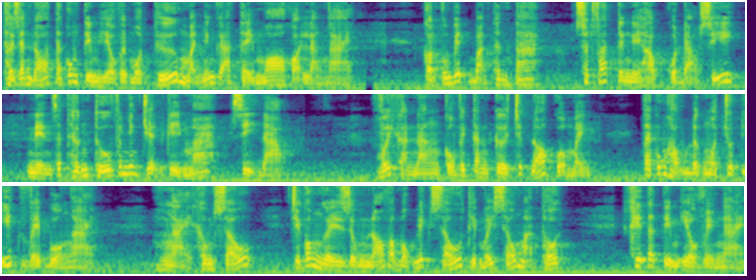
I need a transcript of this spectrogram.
Thời gian đó ta cũng tìm hiểu về một thứ Mà những gã thầy mo gọi là ngài. Còn cũng biết bản thân ta Xuất phát từ nghề học của đạo sĩ Nên rất hứng thú với những chuyện kỳ ma, dị đạo. Với khả năng cùng với căn cơ trước đó của mình Ta cũng học được một chút ít về bùa ngài. Ngài không xấu Chỉ có người dùng nó vào mục đích xấu thì mới xấu mà thôi. Khi ta tìm hiểu về ngài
